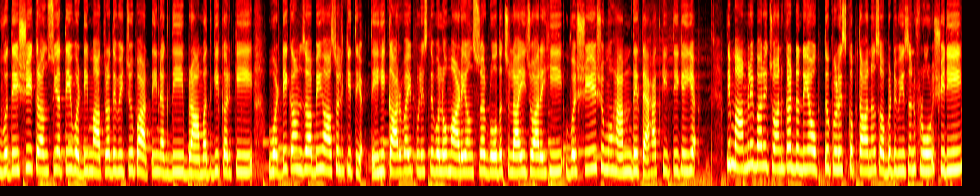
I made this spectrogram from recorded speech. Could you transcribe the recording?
ਵਿਦੇਸ਼ੀ ਕਰੰਸੀ ਅਤੇ ਵੱਡੀ ਮਾਤਰਾ ਦੇ ਵਿੱਚ ਭਾਰਤੀ ਨਕਦੀ ਬਰਾਮਦਗੀ ਕਰਕੇ ਵੱਡੀ ਕਾਮਯਾਬੀ ਹਾਸਲ ਕੀਤੀ ਹੈ। ਤੇ ਇਹ ਕਾਰਵਾਈ ਪੁਲਿਸ ਦੇ ਵੱਲੋਂ ਮਾੜੇ ਅੰਸਰ ਵਿਰੋਧ ਚਲਾਈ ਜਾ ਰਹੀ ਵਿਸ਼ੇਸ਼ ਮੁਹਿੰਮ ਦੇ ਤਹਿਤ ਕੀਤੀ ਗਈ ਹੈ। ਤੇ ਮਾਮਲੇ ਬਾਰੇ ਜਾਣਕਾਰੀ ਦਿੰਦਿਆਂ ਉਪਤ ਪੁਲਿਸ ਕਪਤਾਨ ਸਬ ਡਿਵੀਜ਼ਨ ਫਲੋਰ ਸ਼੍ਰੀ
